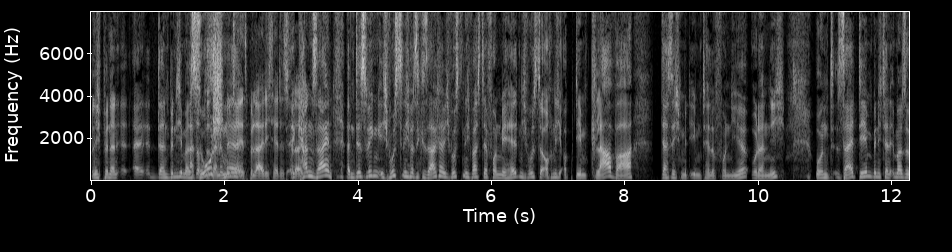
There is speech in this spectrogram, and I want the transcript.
und ich bin dann, äh, dann bin ich immer Als so ob du seine schnell. Mutter jetzt beleidigt hättest Äh, vielleicht. Kann sein. Und deswegen, ich wusste nicht, was ich gesagt habe. Ich wusste nicht, was der von mir hält. Und ich wusste auch nicht, ob dem klar war, dass ich mit ihm telefoniere oder nicht. Und seitdem bin ich dann immer so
